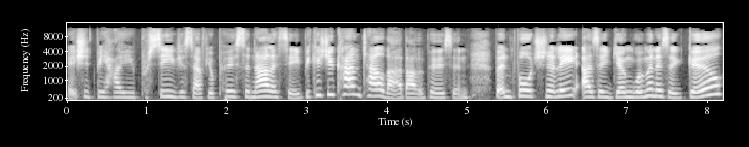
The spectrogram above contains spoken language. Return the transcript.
It should be how you perceive yourself, your personality, because you can tell that about a person. But unfortunately, as a young woman, as a girl,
